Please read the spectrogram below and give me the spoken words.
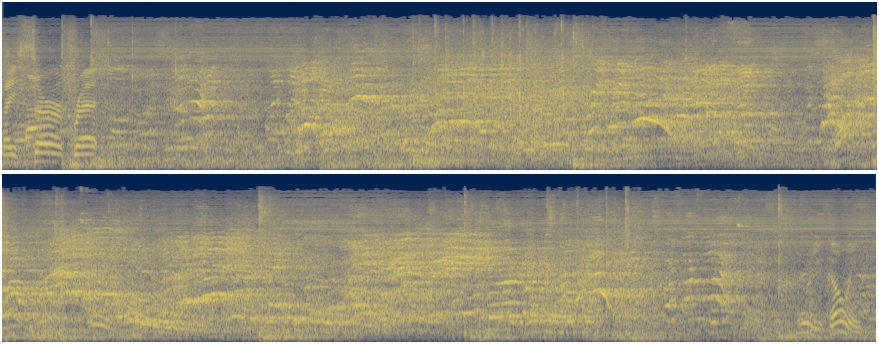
Nice sir, Brett. Where are you going?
